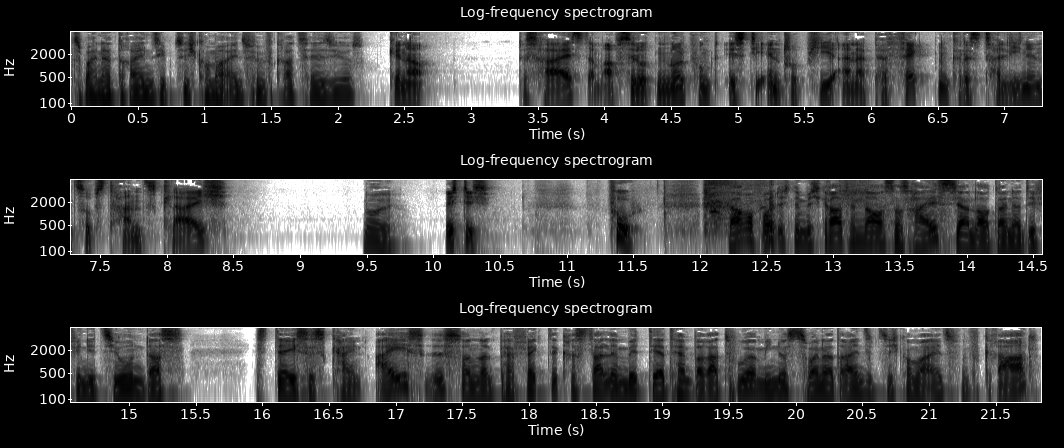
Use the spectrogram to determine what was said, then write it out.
273,15 Grad Celsius. Genau. Das heißt, am absoluten Nullpunkt ist die Entropie einer perfekten kristallinen Substanz gleich. Null. Richtig. Puh. Darauf wollte ich nämlich gerade hinaus. Das heißt ja laut deiner Definition, dass Stasis kein Eis ist, sondern perfekte Kristalle mit der Temperatur minus 273,15 Grad,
